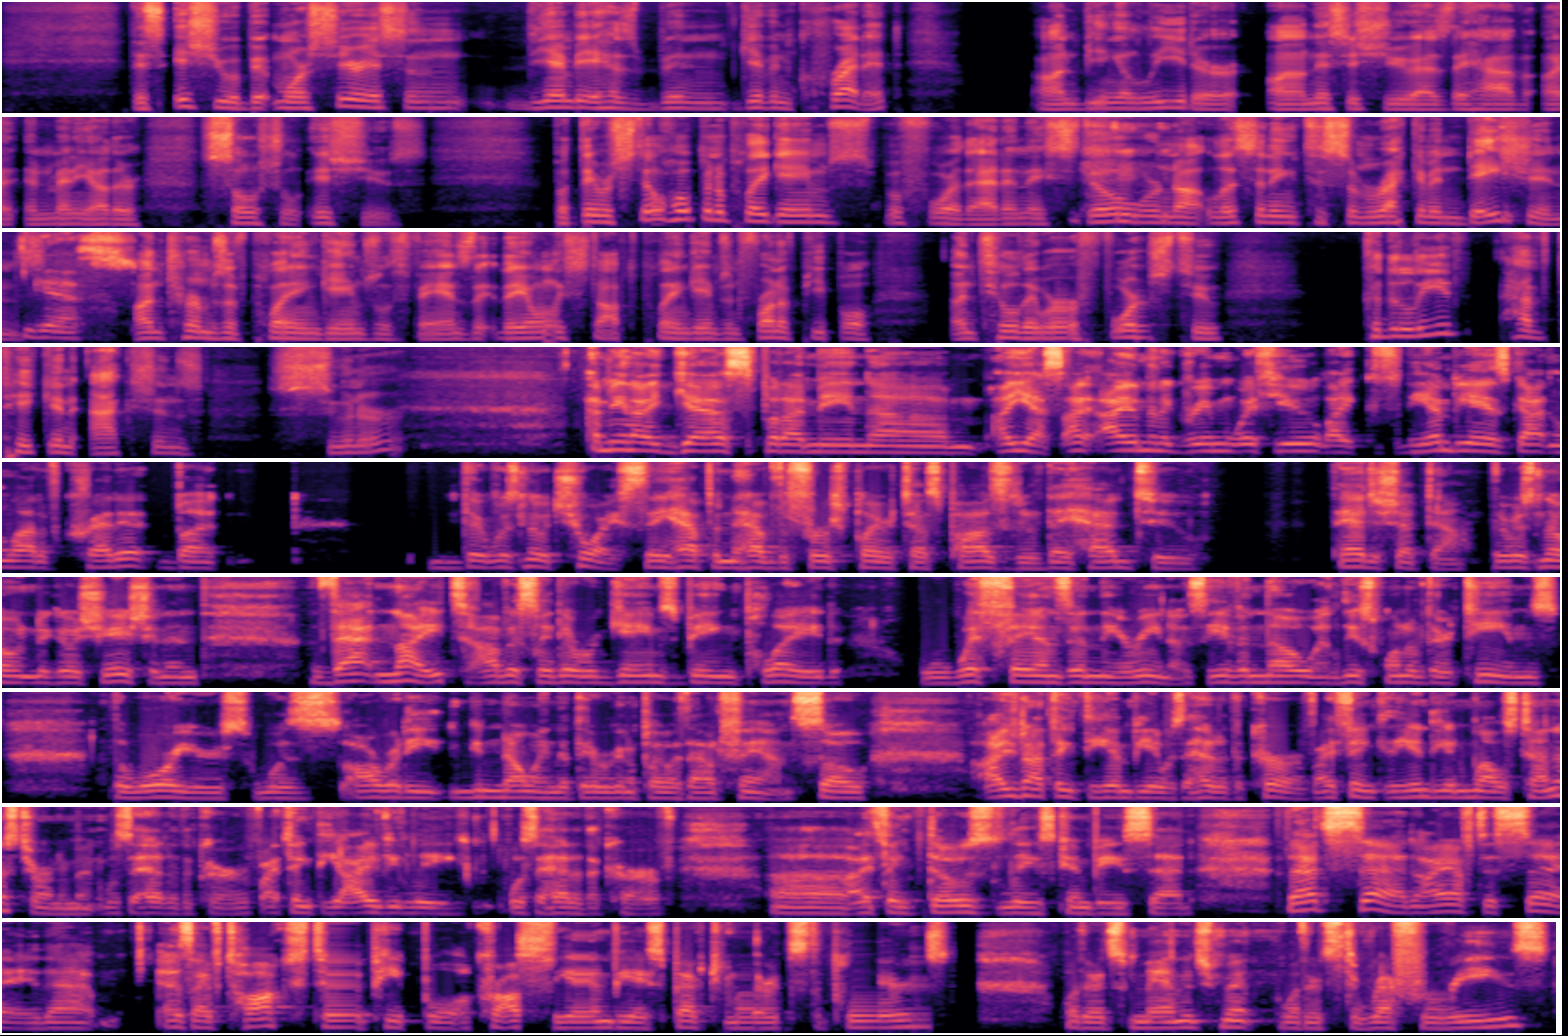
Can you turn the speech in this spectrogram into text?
this issue a bit more serious." And the NBA has been given credit on being a leader on this issue, as they have uh, in many other social issues but they were still hoping to play games before that and they still were not listening to some recommendations yes on terms of playing games with fans they, they only stopped playing games in front of people until they were forced to could the league have taken actions sooner I mean, I guess, but I mean, um, uh, yes, I, I am in agreement with you. Like the NBA has gotten a lot of credit, but there was no choice. They happened to have the first player test positive. They had to they had to shut down. There was no negotiation. And that night, obviously, there were games being played with fans in the arenas, even though at least one of their teams, the Warriors, was already knowing that they were going to play without fans. So I do not think the NBA was ahead of the curve. I think the Indian Wells tennis tournament was ahead of the curve. I think the Ivy League was ahead of the curve. Uh, I think those leagues can be said. That said, I have to say that as I've talked to people across the NBA spectrum, whether it's the players, whether it's management, whether it's the referees,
